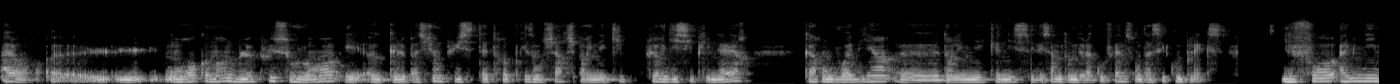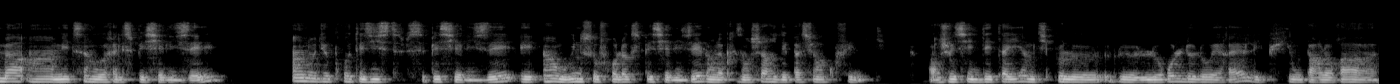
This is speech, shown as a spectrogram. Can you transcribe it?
Alors, euh, on recommande le plus souvent euh, que le patient puisse être pris en charge par une équipe pluridisciplinaire, car on voit bien euh, dans les mécanismes et les symptômes de l'acouphène sont assez complexes. Il faut à minima un médecin ORL spécialisé, un audioprothésiste spécialisé et un ou une sophrologue spécialisée dans la prise en charge des patients acouphéniques. Alors, je vais essayer de détailler un petit peu le rôle de l'ORL et puis on parlera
